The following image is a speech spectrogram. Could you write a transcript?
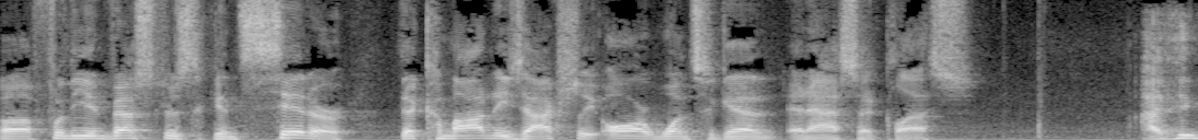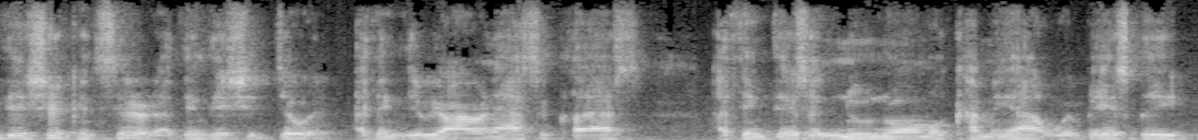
uh, for the investors to consider that commodities actually are once again an asset class? I think they should consider it. I think they should do it. I think we are an asset class. I think there's a new normal coming out where basically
